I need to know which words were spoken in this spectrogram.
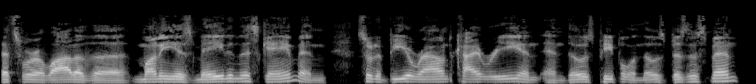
That's where a lot of the money is made in this game. And so to be around Kyrie and, and those people and those businessmen,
